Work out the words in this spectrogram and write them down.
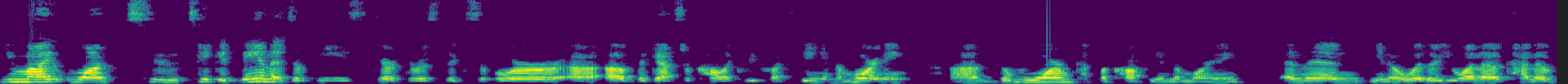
you might want to take advantage of these characteristics or uh, of the gastrocolic reflex being in the morning, um, the warm cup of coffee in the morning, and then you know whether you want to kind of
